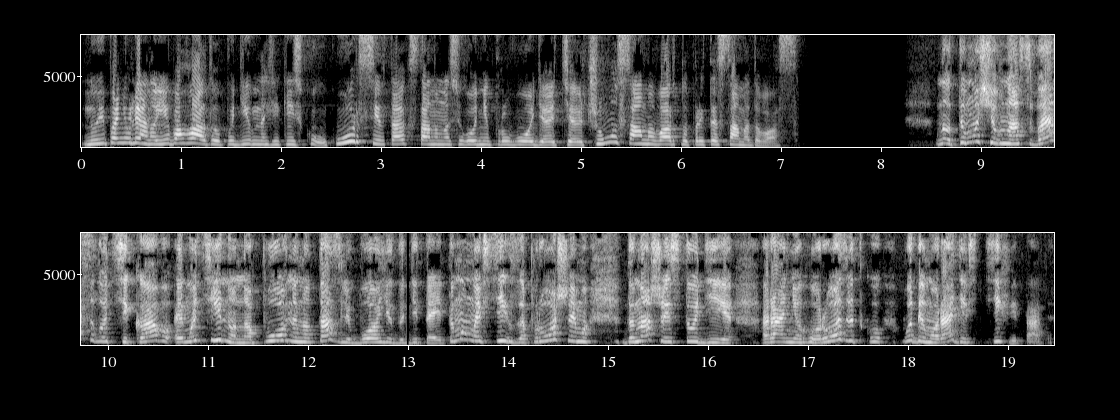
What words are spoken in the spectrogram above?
Ну і пані Уляно, є багато подібних якісь ку- курсів, так станом на сьогодні проводять. Чому саме варто прийти саме до вас? Ну тому що в нас весело, цікаво, емоційно наповнено та з любов'ю до дітей. Тому ми всіх запрошуємо до нашої студії раннього розвитку. Будемо раді всіх вітати.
